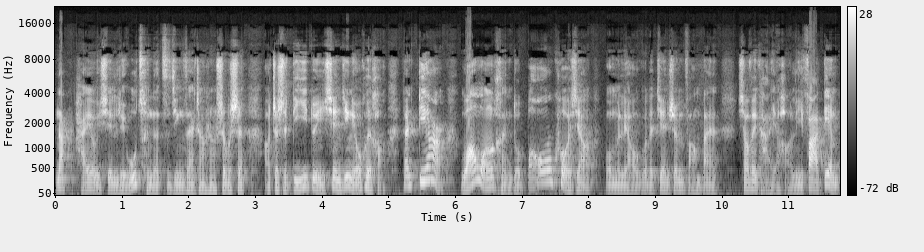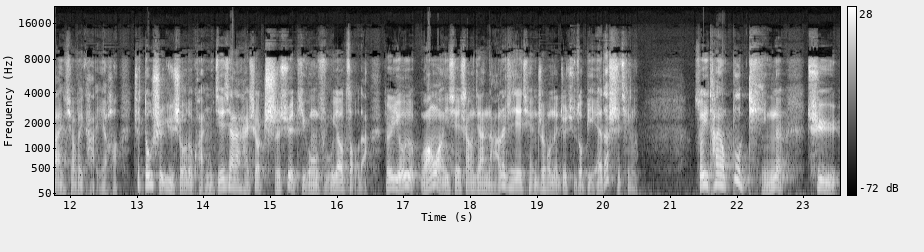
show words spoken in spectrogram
那还有一些留存的资金在账上，是不是啊？这是第一，对你现金流会好。但第二，往往很多，包括像我们聊过的健身房办消费卡也好，理发店办消费卡也好，这都是预收的款。你接下来还是要持续提供服务，要走的。可是有往往一些商家拿了这些钱之后呢，就去做别的事情了。所以他要不停的去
